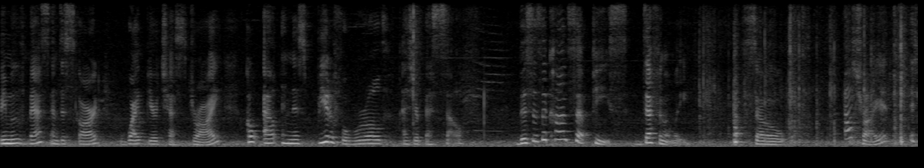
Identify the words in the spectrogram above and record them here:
Remove mask and discard. Wipe your chest dry. Go out in this beautiful world as your best self. This is a concept piece, definitely. So I'll try it. It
